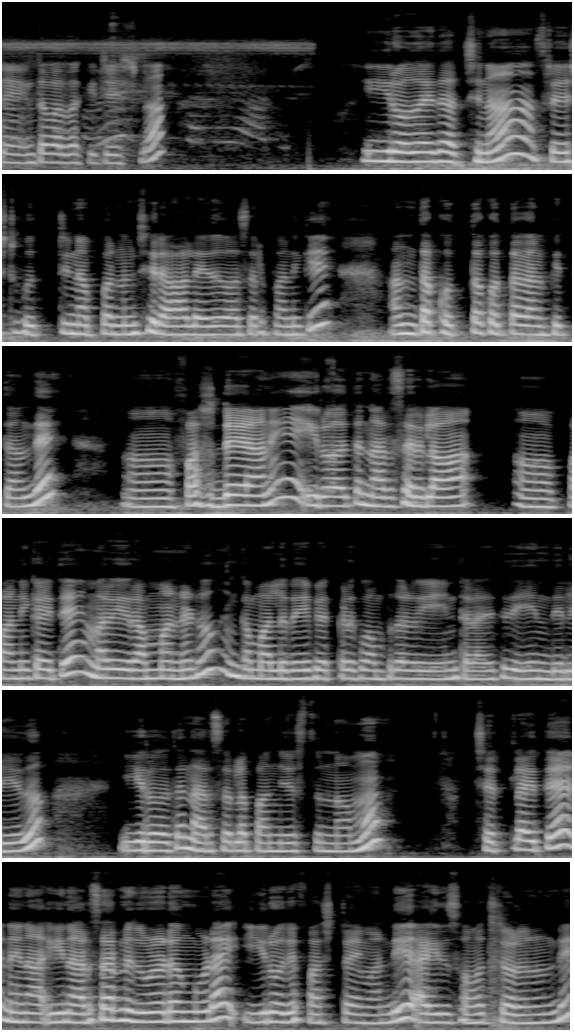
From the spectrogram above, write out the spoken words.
నేను ఇంతవరకు చేసిన. ఈరోజు అయితే వచ్చిన శ్రేష్ఠ పుట్టినప్పటి నుంచి రాలేదు అసలు పనికి. అంత కొత్త కొత్తగా అనిపిస్తుంది ఫస్ట్ డే అని ఈరోజు అయితే నర్సరీలో పనికైతే మరి రమ్మన్నాడు. ఇంకా మళ్ళీ రేపు ఎక్కడికి పంపుతాడు ఏంటని అయితే ఏం తెలియదు. ఈరోజు అయితే నర్సరీలో పని చేస్తున్నాము. చెట్లు అయితే నేను ఈ నర్సరీని చూడడం కూడా ఈరోజే ఫస్ట్ టైం అండి. ఐదు సంవత్సరాల నుండి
